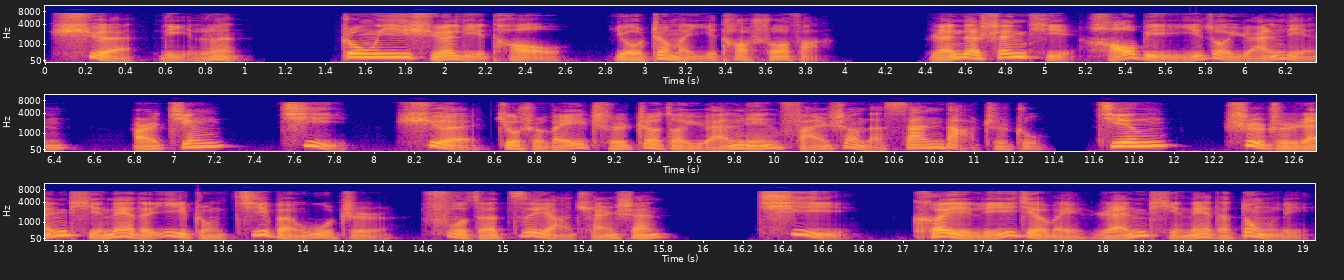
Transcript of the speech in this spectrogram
血理论。中医学里头有这么一套说法：人的身体好比一座园林，而精。气血就是维持这座园林繁盛的三大支柱。精是指人体内的一种基本物质，负责滋养全身；气可以理解为人体内的动力，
